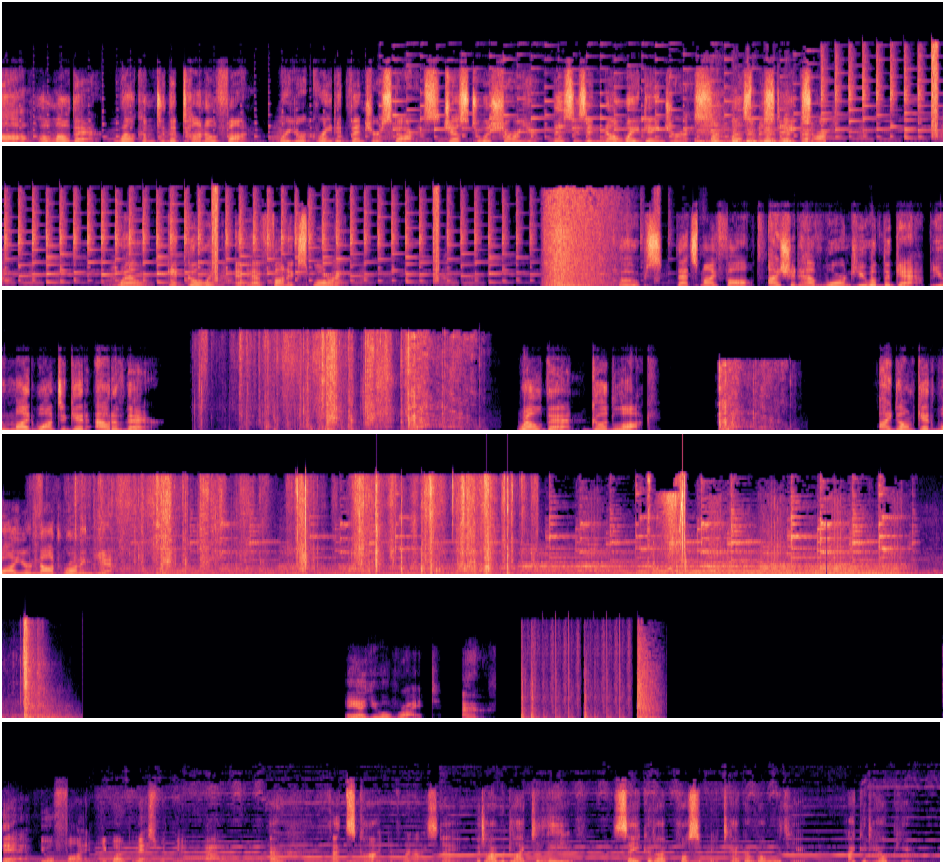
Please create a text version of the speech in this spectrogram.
Ah, hello there. Welcome to the Tunn o' Fun, where your great adventure starts. Just to assure you, this is in no way dangerous, unless mistakes are. Well, get going and have fun exploring. Oops, that's my fault. I should have warned you of the gap. You might want to get out of there. Well then, good luck. I don't get why you're not running yet. Hey, are you alright? Oh, There, you're fine. He won't mess with me. Oh. oh, that's kind of where I stay. But I would like to leave. Say, could I possibly tag along with you? I could help you.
